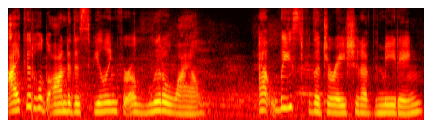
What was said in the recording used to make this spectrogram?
I could hold on to this feeling for a little while, at least for the duration of the meeting.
